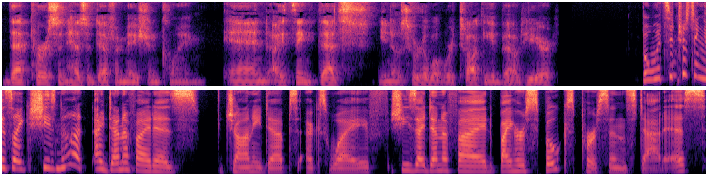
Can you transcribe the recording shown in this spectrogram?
that person has a defamation claim. And I think that's, you know, sort of what we're talking about here. But what's interesting is like she's not identified as Johnny Depp's ex wife. She's identified by her spokesperson status.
